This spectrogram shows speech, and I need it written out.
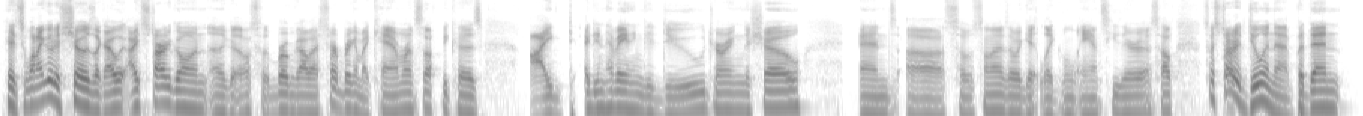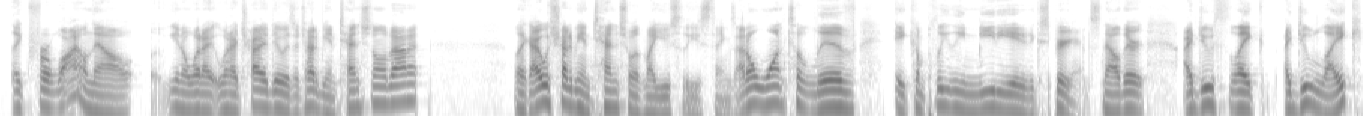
Okay, so when I go to shows, like I, I started going, also Broken Goblet, I started bringing my camera and stuff because I I didn't have anything to do during the show, and uh, so sometimes I would get like a little antsy there and stuff. So I started doing that, but then like for a while now, you know what I what I try to do is I try to be intentional about it. Like I always try to be intentional with my use of these things. I don't want to live a completely mediated experience. Now there, I do like I do like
